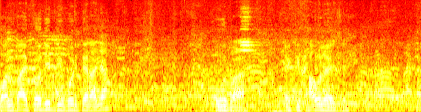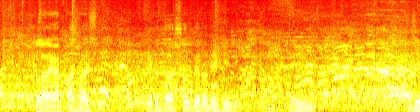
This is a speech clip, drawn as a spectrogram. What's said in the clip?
বল পায় প্রদীপ, বিপরীতে রাজা। পুকুরপাড়া। একটি ফাউল হয়েছে। খেলা দেখার পাশাপাশি একটু দর্শকদেরও দেখিয়ে দিই। এই যে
